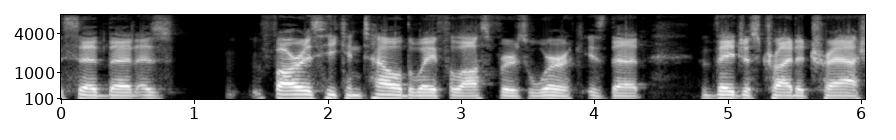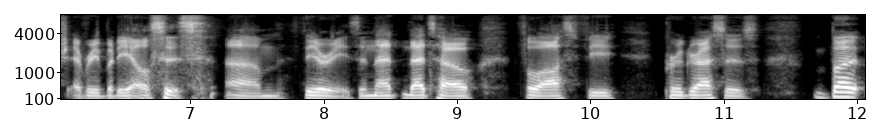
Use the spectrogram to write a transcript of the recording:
said that as far as he can tell, the way philosophers work is that they just try to trash everybody else's um, theories, and that that's how philosophy progresses. But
